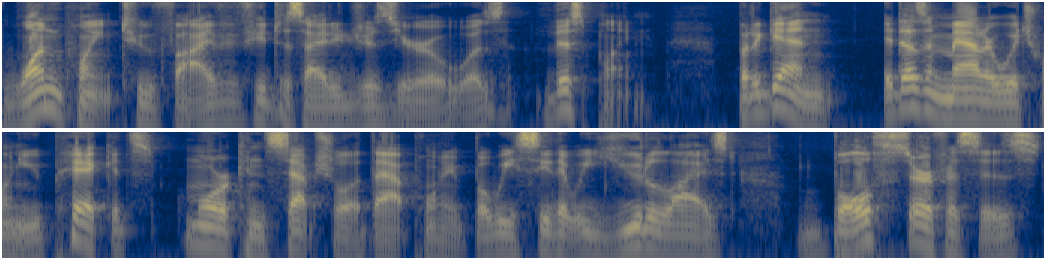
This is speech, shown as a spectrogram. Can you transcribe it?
1.25 if you decided your zero was this plane. But again, it doesn't matter which one you pick, it's more conceptual at that point, but we see that we utilized both surfaces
